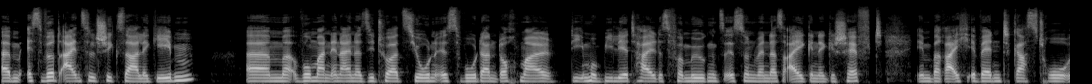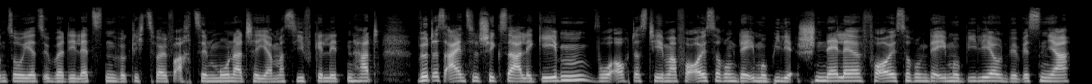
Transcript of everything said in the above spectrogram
Ähm, es wird Einzelschicksale geben ähm, wo man in einer Situation ist, wo dann doch mal die Immobilie Teil des Vermögens ist und wenn das eigene Geschäft im Bereich Event, Gastro und so jetzt über die letzten wirklich 12, 18 Monate ja massiv gelitten hat, wird es Einzelschicksale geben, wo auch das Thema Veräußerung der Immobilie, schnelle Veräußerung der Immobilie und wir wissen ja,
